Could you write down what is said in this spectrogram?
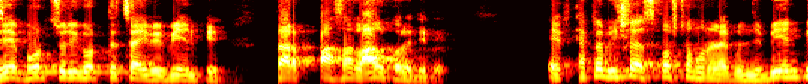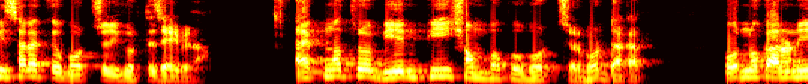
যে ভোট চুরি করতে চাইবে বিএনপি, তার পাশা লাল করে দিবে। একটা বিষয় স্পষ্ট মনে রাখবেন যে, বিএনপি ছাড়া কেউ ভোট চুরি করতে চাইবে না। একমাত্র বিএনপি সম্ভাব্য ভোট চোর, ভোট ডাকাত। অন্য কারণে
